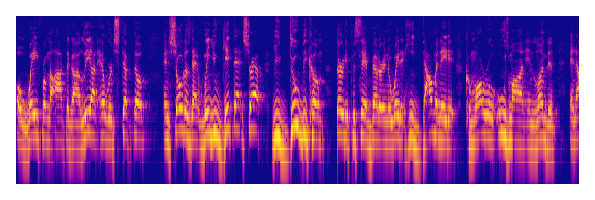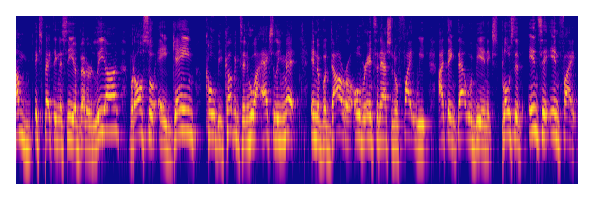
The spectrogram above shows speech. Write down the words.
away from the octagon. Leon Edwards stepped up and showed us that when you get that strap, you do become 30% better in the way that he dominated Kamaru Usman in London. And I'm expecting to see a better Leon, but also a game Colby Covington, who I actually met in the Vdara over International Fight Week. I think that would be an explosive end-to-end fight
